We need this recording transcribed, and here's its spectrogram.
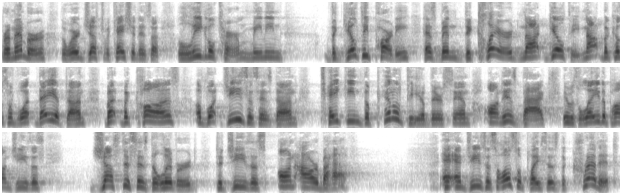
Remember, the word justification is a legal term meaning the guilty party has been declared not guilty, not because of what they have done, but because of what Jesus has done, taking the penalty of their sin on his back. It was laid upon Jesus. Justice is delivered to Jesus on our behalf. And Jesus also places the credit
